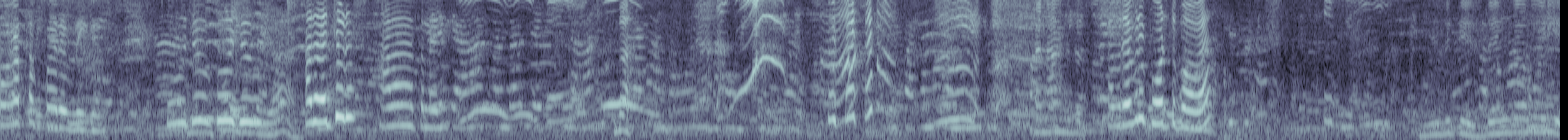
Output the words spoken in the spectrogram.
முகத்தை பாரு எப்படி பூஜு பூஜு. அதை வச்சுடு அதான் தலையில. அப்புறம் எப்படி போட்டு போவேன் இதுக்கு இது எங்க போய்?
